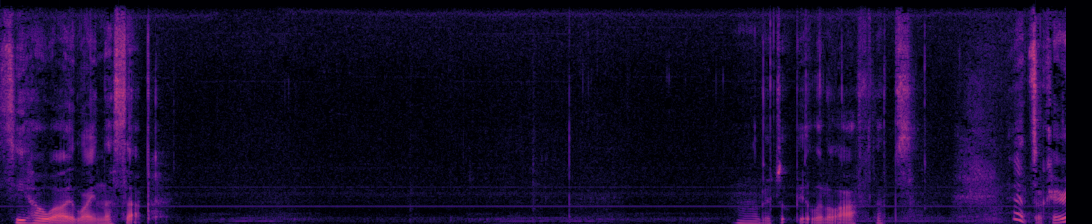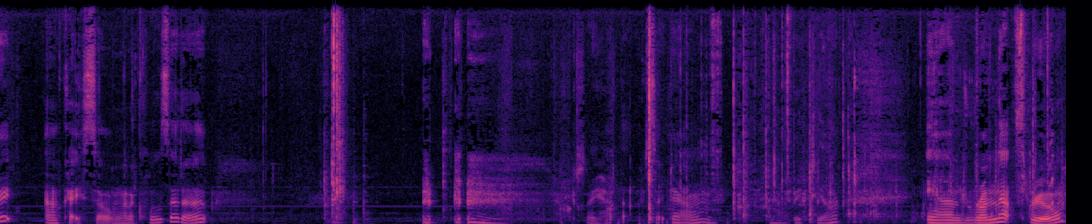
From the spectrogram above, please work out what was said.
see how well I line this up. Oh, this will be a little off. That's that's okay, right? Okay, so I'm gonna close that up. Actually, I have that upside down. Not a big deal. And run that through.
